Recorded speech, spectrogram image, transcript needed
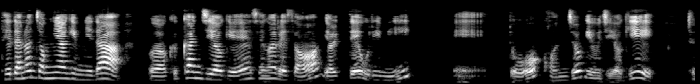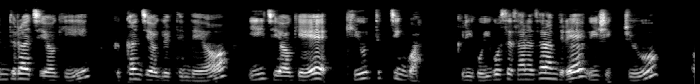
대단한 정리하기입니다. 어, 극한 지역의 생활에서 열대 우림이 예, 또 건조기후 지역이 툰드라 지역이 극한 지역일 텐데요. 이 지역의 기후 특징과 그리고 이곳에 사는 사람들의 의식주 어,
